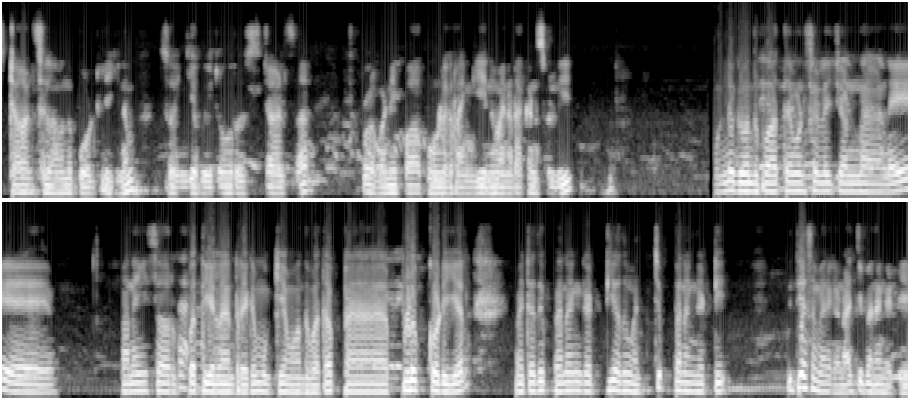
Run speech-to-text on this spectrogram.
ஸ்டால்ஸ் எல்லாம் வந்து போட்டிருக்கணும். ஸோ இங்கே போயிட்டு ஒரு ஸ்டால்ஸாக எக்ஸ்ப்ளோர் பண்ணி பார்ப்போம். உள்ள இறங்கி இந்த மாதிரி நடக்குன்னு சொல்லி. முன்னுக்கு வந்து பார்த்தோம்னு சொல்லி சொன்னாலே பனைசார் உற்பத்தி எல்லாம் இருக்கு. முக்கியமாக வந்து பார்த்தா ப புழுக்கொடிகள் மற்றது பெனங்கட்டி அதுவும் அச்சு பெனங்கட்டி. வித்தியாசமாக இருக்கா? அச்சு பெனங்கட்டி.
